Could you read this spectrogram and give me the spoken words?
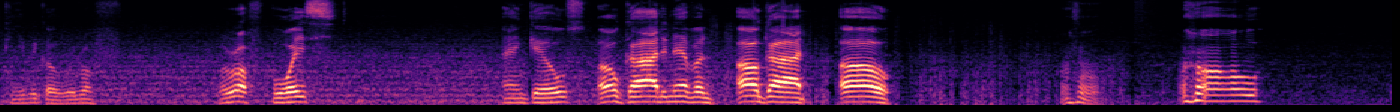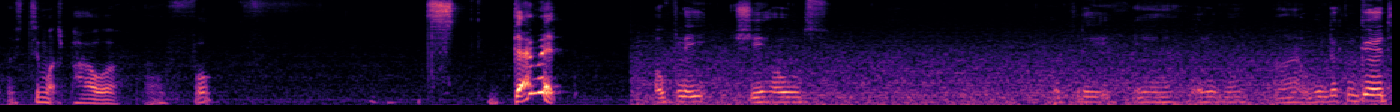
Okay, here we go. We're off. We're off, boys and girls. Oh God in heaven. Oh God. Oh. Oh. Oh. There's too much power. Oh fuck. Damn it. Hopefully she holds Hopefully, yeah, whatever. Alright, we're looking good.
